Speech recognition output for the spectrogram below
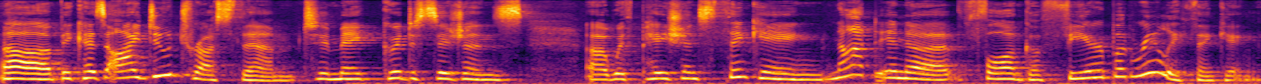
uh, because I do trust them to make good decisions uh, with patients thinking not in a fog of fear, but really thinking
